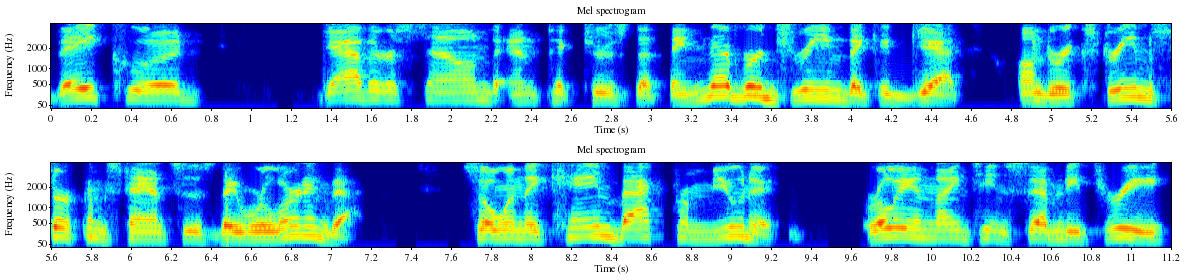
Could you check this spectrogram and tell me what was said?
they could gather sound and pictures that they never dreamed they could get under extreme circumstances. They were learning that. So when they came back from Munich early in 1973,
